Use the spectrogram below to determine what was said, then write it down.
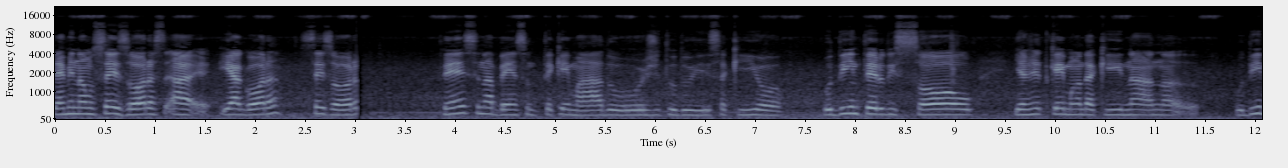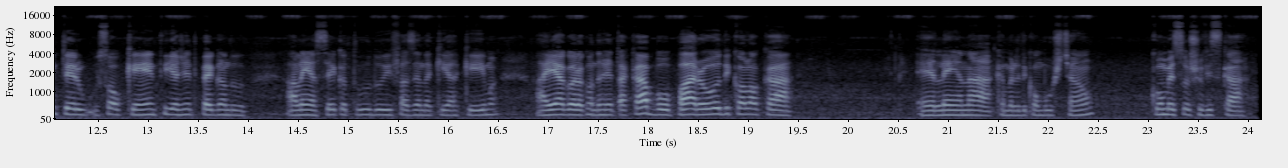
Terminamos 6 horas ah, e agora 6 horas. Pense na benção de ter queimado hoje tudo isso aqui, ó. O dia inteiro de sol e a gente queimando aqui na, na o dia inteiro o sol quente e a gente pegando a lenha seca tudo e fazendo aqui a queima. Aí agora quando a gente acabou, parou de colocar é, lenha na câmara de combustão, começou a chuviscar.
